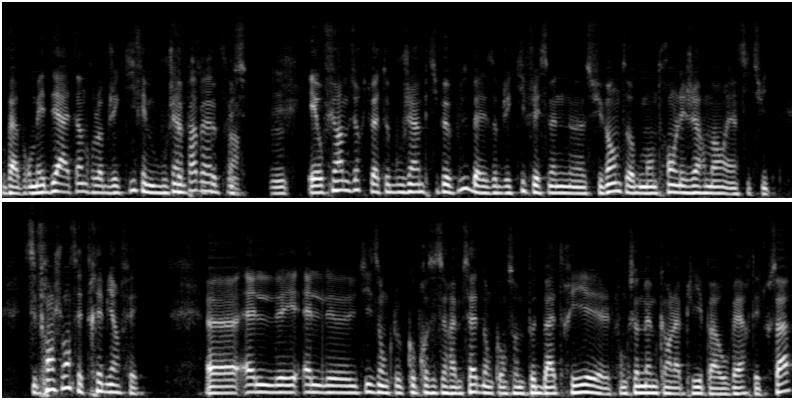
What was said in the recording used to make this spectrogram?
enfin, pour m'aider à atteindre l'objectif et me bouger un petit peu ça. plus. Mm. Et au fur et à mesure que tu vas te bouger un petit peu plus, bah, les objectifs les semaines suivantes augmenteront légèrement et ainsi de suite. C'est franchement c'est très bien fait. Euh, elle, est- elle euh, utilise donc le coprocesseur M7, donc consomme peu de batterie, elle fonctionne même quand l'appli est pas ouverte et tout ça.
